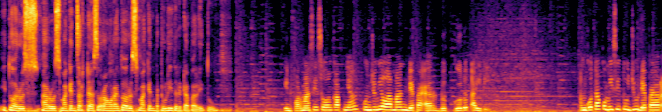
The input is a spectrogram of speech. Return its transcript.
itu harus harus semakin cerdas orang-orang itu harus semakin peduli terhadap hal itu. Informasi selengkapnya kunjungi laman dpr.go.id. Anggota Komisi 7 DPR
